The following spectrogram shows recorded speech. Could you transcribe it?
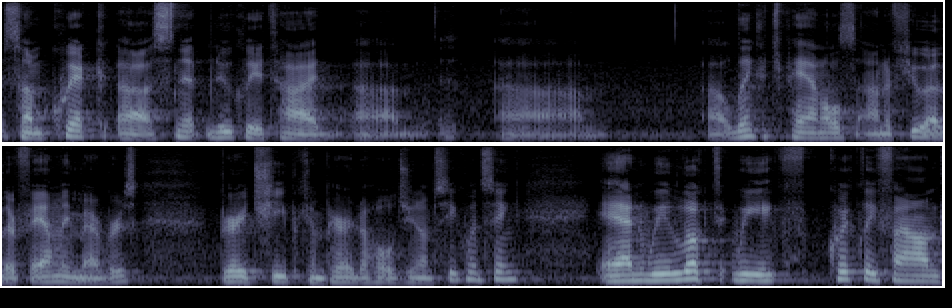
some quick uh, SNP nucleotide um, um, uh, linkage panels on a few other family members, very cheap compared to whole genome sequencing. And we looked, we quickly found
